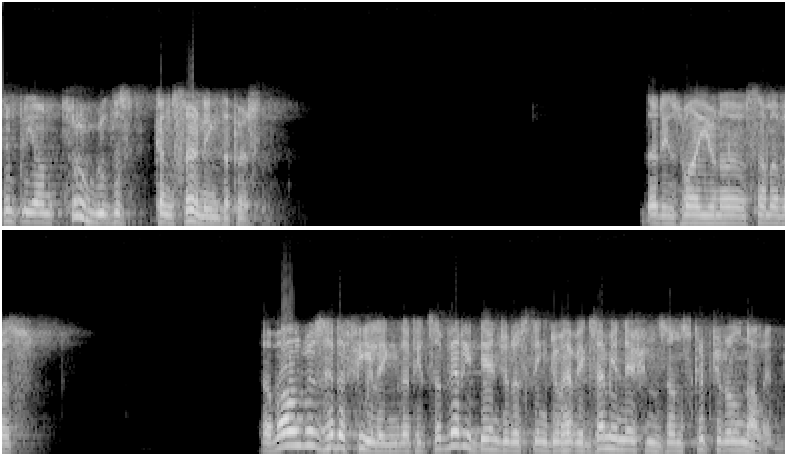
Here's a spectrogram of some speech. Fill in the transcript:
simply on truths concerning the person. That is why, you know, some of us have always had a feeling that it's a very dangerous thing to have examinations on scriptural knowledge.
